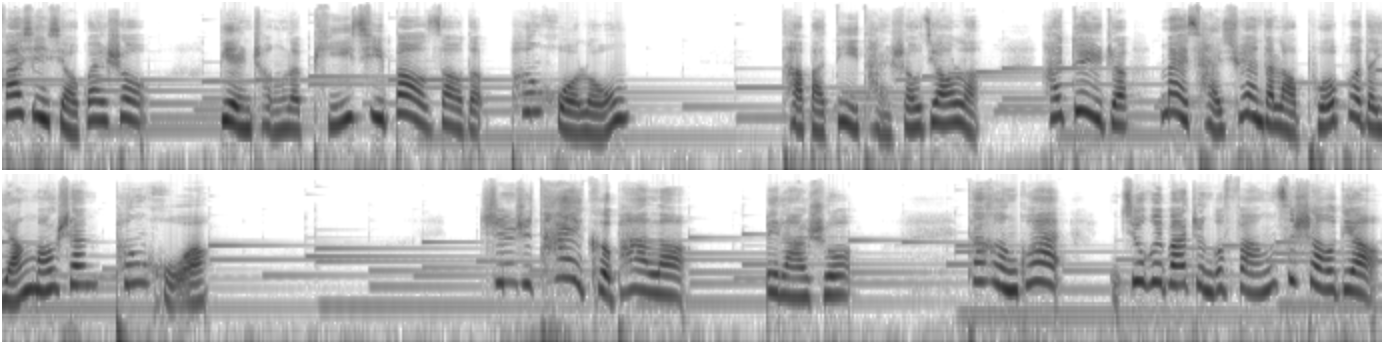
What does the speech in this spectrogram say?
发现小怪兽变成了脾气暴躁的喷火龙。他把地毯烧焦了，还对着卖彩券的老婆婆的羊毛衫喷火，真是太可怕了。贝拉说：“他很快就会把整个房子烧掉。”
